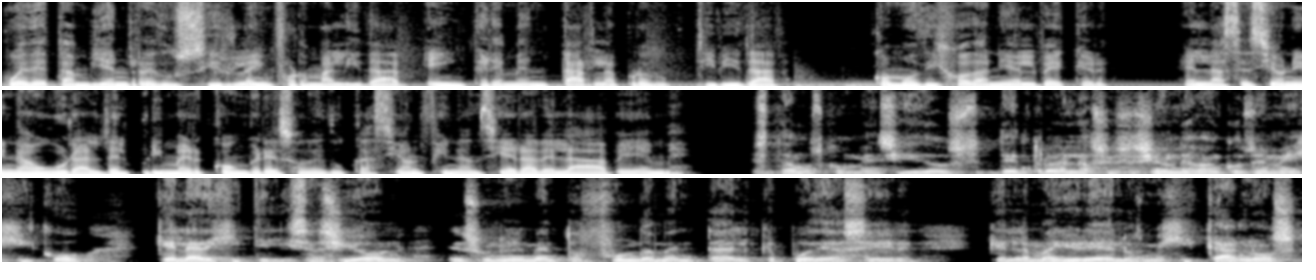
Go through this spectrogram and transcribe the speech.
puede también reducir la informalidad e incrementar la productividad, como dijo Daniel Becker en la sesión inaugural del primer Congreso de Educación Financiera de la ABM. Estamos convencidos dentro de la Asociación de Bancos de México que la digitalización es un elemento fundamental que puede hacer que la mayoría de los mexicanos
